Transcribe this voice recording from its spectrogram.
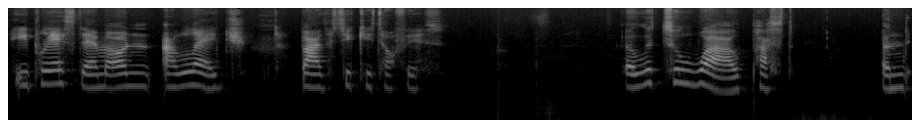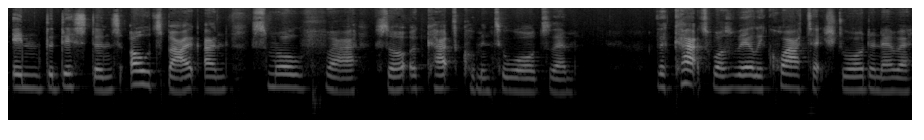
he placed them on a ledge by the ticket office. A little while passed, and in the distance, Old Spike and Small Fry saw a cat coming towards them. The cat was really quite extraordinary.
